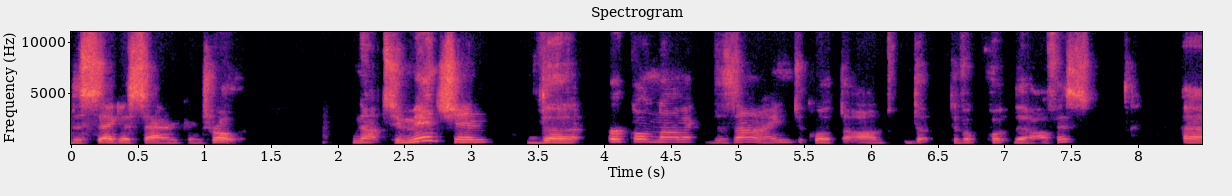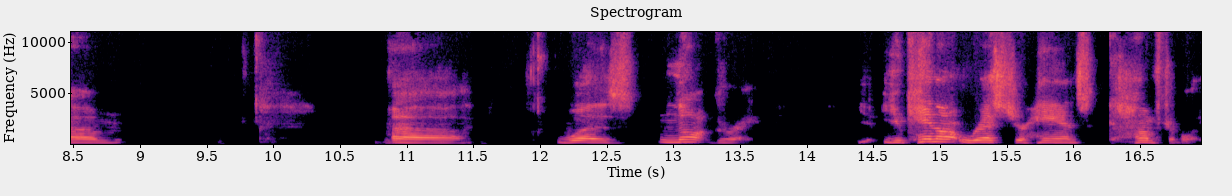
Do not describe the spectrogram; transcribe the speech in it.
the Sega Saturn controller. Not to mention the ergonomic design, to quote the, um, the to quote the office, um, uh, was not great. You cannot rest your hands comfortably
